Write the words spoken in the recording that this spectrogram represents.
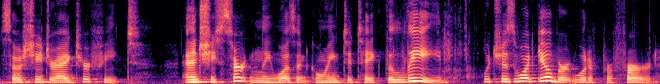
So she dragged her feet. And she certainly wasn't going to take the lead, which is what Gilbert would have preferred.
